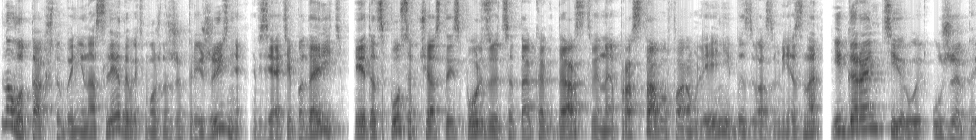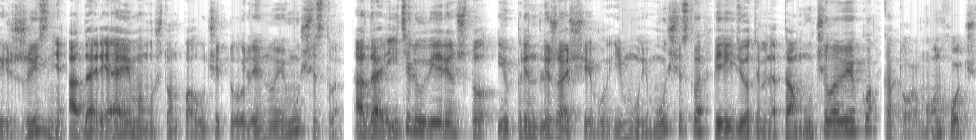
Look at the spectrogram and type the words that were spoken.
Но вот так, чтобы не наследовать, можно же при жизни взять и подарить. И этот способ часто используется, так как дарственная проста в оформлении, безвозмездно и гарантирует уже при жизни одаряемому, что он получит то или иное имущество. А даритель уверен, что и принадлежащее ему имущество перейдет именно тому человеку, которому он хочет.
